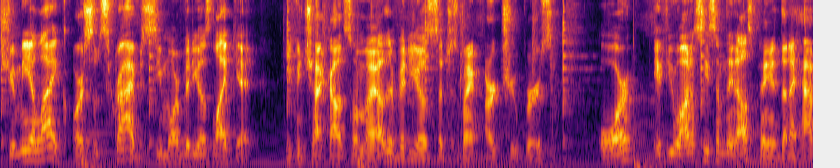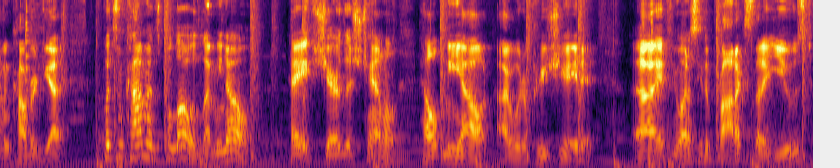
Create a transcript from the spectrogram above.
shoot me a like or subscribe to see more videos like it. You can check out some of my other videos such as my ARC Troopers, or if you want to see something else painted that I haven't covered yet, put some comments below, let me know. Hey, share this channel, help me out, I would appreciate it. Uh, if you want to see the products that I used,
